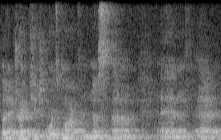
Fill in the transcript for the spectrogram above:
but I direct you towards Martha Nussbaum, um, uh,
